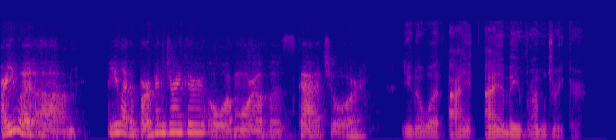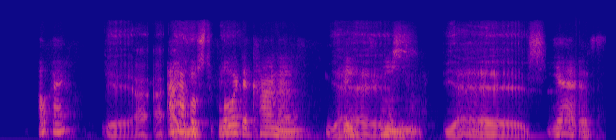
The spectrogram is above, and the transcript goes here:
are you a um are you like a bourbon drinker or more of a scotch or you know what? I I am a rum drinker. okay. Yeah, I I, I have a used to be. Flor de Cana Yes. 18. Yes. Yes.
